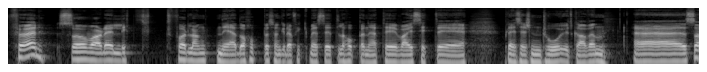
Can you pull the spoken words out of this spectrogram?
før, så var det litt for langt ned å hoppe sånn grafikkmessig til å hoppe ned til Vice City PlayStation 2-utgaven. Eh, så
